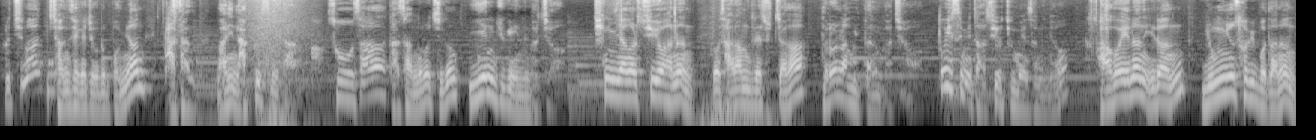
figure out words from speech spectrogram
그렇지만 전 세계적으로 보면 다산, 많이 낳고 있습니다. 소사, 다산으로 지금 이행 중에 있는 거죠. 식량을 수요하는 또 사람들의 숫자가 늘어나고 있다는 거죠. 또 있습니다. 수요 측면에서는요. 과거에는 이런 육류 소비보다는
